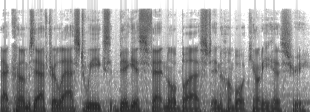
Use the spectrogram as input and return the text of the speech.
That comes after last week's biggest fentanyl bust in Humboldt County history.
